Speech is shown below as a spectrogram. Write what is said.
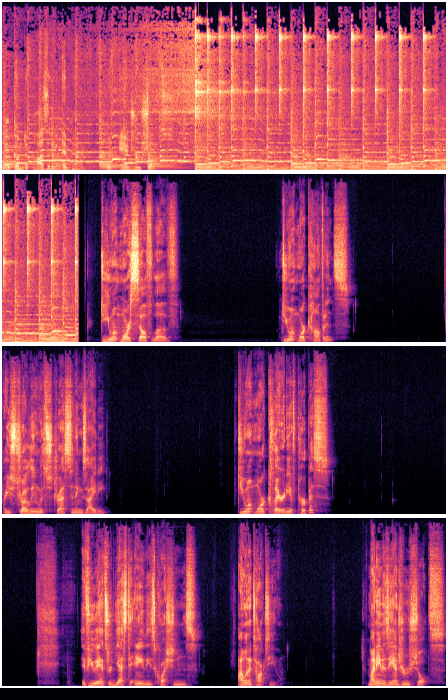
Welcome to Positive Impact with Andrew Schultz. Do you want more self love? Do you want more confidence? Are you struggling with stress and anxiety? Do you want more clarity of purpose? If you answered yes to any of these questions, I want to talk to you. My name is Andrew Schultz.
